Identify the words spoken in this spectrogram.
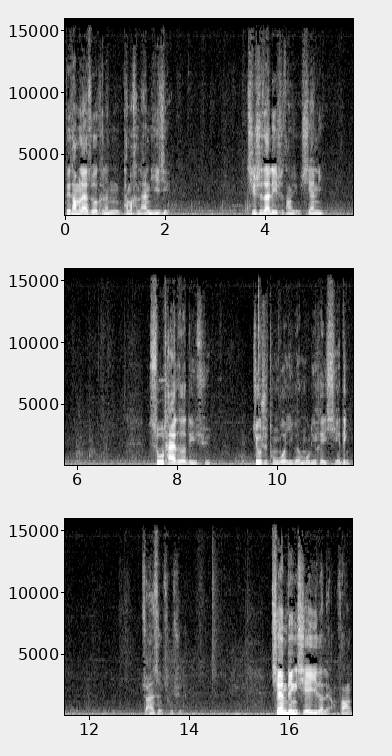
对他们来说，可能他们很难理解。其实，在历史上有先例，苏台德地区就是通过一个慕尼黑协定转手出去的，签订协议的两方。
